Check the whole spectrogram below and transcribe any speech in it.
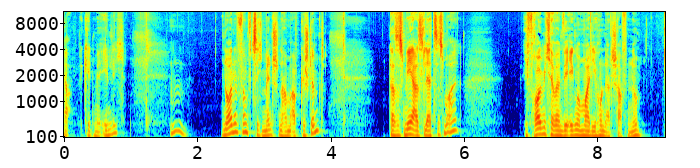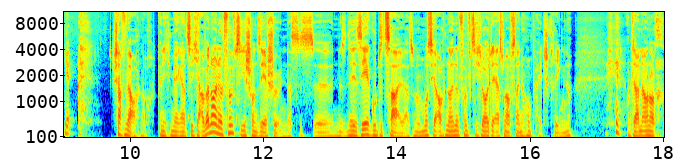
Ja, geht mir ähnlich. Mhm. 59 Menschen haben abgestimmt. Das ist mehr als letztes Mal. Ich freue mich ja, wenn wir irgendwann mal die 100 schaffen, ne? Ja. Schaffen wir auch noch, bin ich mir ganz sicher. Aber 59 ist schon sehr schön. Das ist äh, eine sehr gute Zahl. Also man muss ja auch 59 Leute erstmal auf seine Homepage kriegen, ne? Ja. Und dann auch noch,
